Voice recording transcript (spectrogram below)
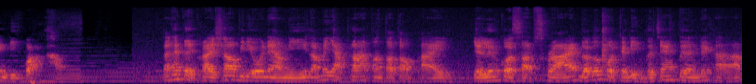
กันดีกว่าครับ และถ้าเกิดใครชอบวิดีโอแนวนี้ แล้วไม่อยากพลาดตอนต่อๆไป อย่าลืมกด subscribe แล้วก็กดกระดิ่งเพื่อแจ้งเตือนด้วยครับ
